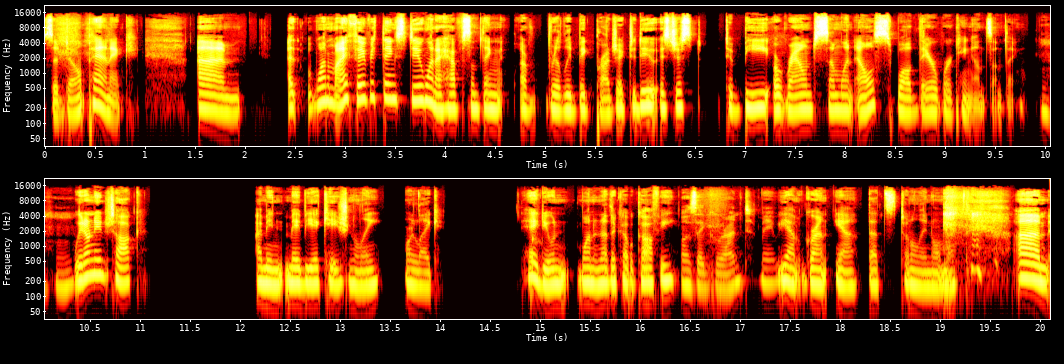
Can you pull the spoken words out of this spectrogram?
So don't panic. Um, uh, one of my favorite things to do when I have something, a really big project to do, is just to be around someone else while they're working on something. Mhm. We don't need to talk. I mean, maybe occasionally, or like, hey, do you want another cup of coffee? I was I grunt maybe? Yeah, grunt. Yeah, that's totally normal. um,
